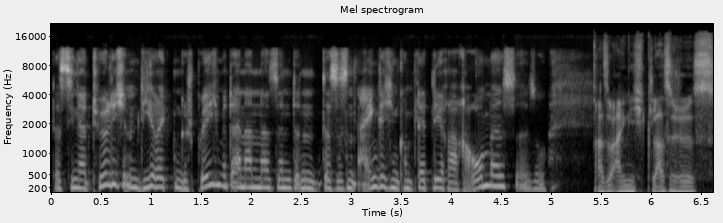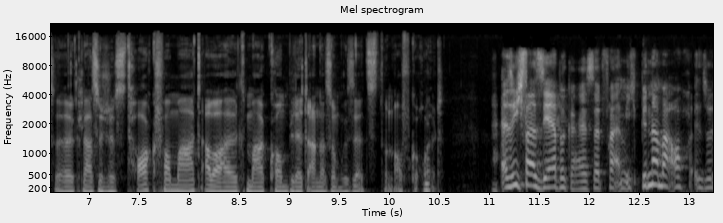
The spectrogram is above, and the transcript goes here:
dass die natürlich im direkten Gespräch miteinander sind und dass es ein, eigentlich ein komplett leerer Raum ist. Also Also eigentlich klassisches, äh, klassisches Talk-Format, aber halt mal komplett anders umgesetzt und aufgerollt. Also ich war sehr begeistert. Vor allem, ich bin aber auch also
